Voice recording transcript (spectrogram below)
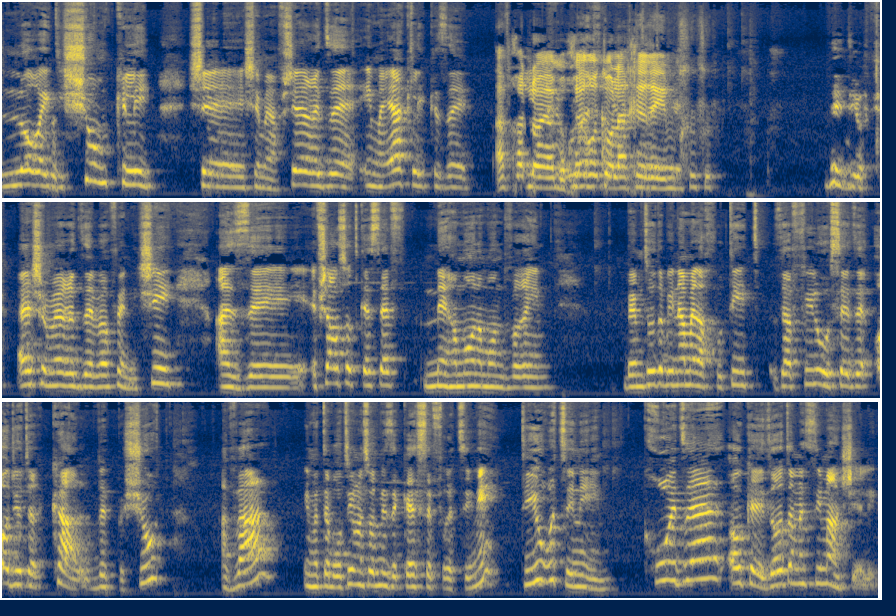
לא ראיתי שום כלי ש, שמאפשר את זה, אם היה כלי כזה אף אחד לא היה מוכר אותו לאחרים. בדיוק, היה שומר את זה באופן אישי, אז uh, אפשר לעשות כסף מהמון המון דברים. באמצעות הבינה מלאכותית זה אפילו עושה את זה עוד יותר קל ופשוט, אבל אם אתם רוצים לעשות מזה כסף רציני, תהיו רציניים. קחו את זה, אוקיי, זאת המשימה שלי.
